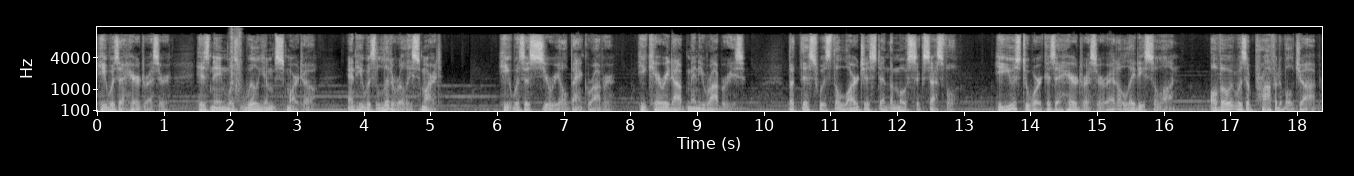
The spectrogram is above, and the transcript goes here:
He was a hairdresser. His name was William Smarto, and he was literally smart. He was a serial bank robber. He carried out many robberies, but this was the largest and the most successful. He used to work as a hairdresser at a ladies' salon. Although it was a profitable job,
